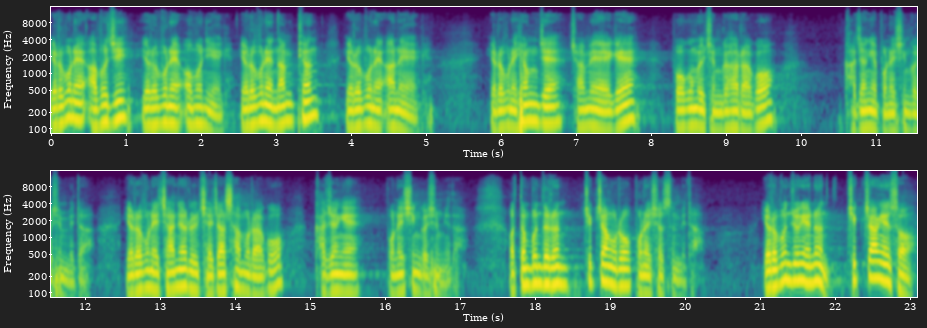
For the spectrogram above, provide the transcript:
여러분의 아버지, 여러분의 어머니에게, 여러분의 남편, 여러분의 아내에게, 여러분의 형제, 자매에게 복음을 증거하라고 가정에 보내신 것입니다. 여러분의 자녀를 제자 삼으라고 가정에 보내신 것입니다. 어떤 분들은 직장으로 보내셨습니다. 여러분 중에는 직장에서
